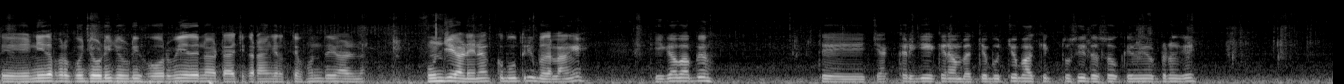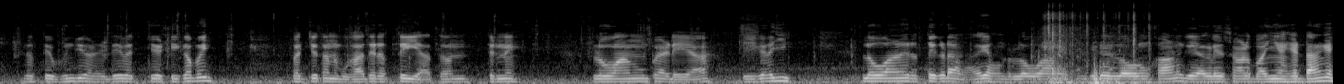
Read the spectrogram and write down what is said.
ਤੇ ਨਹੀਂ ਤਾਂ ਫਿਰ ਕੋਈ ਜੋੜੀ ਜੋੜੀ ਹੋਰ ਵੀ ਇਹਦੇ ਨਾਲ ਅਟੈਚ ਕਰਾਂਗੇ ਰੱਤੇ ਫੁੰਝੇ ਵਾਲੇ ਨਾਲ। ਫੁੰਝੇ ਵਾਲੇ ਨਾਲ ਕਬੂਤਰੀ ਬਦਲਾਂਗੇ। ਠੀਕ ਆ ਬਾਬਿਓ? ਤੇ ਚੈੱਕ ਕਰੀਏ ਕਿਰਾਂ ਬੱਚੇ ਬੁੱਚੇ, ਬਾਕੀ ਤੁਸੀਂ ਦੱਸੋ ਕਿਵੇਂ ਉੱਡਣਗੇ। ਰੱਤੇ ਫੁੰਝੇ ਵਾਲੇ ਦੇ ਬੱਚੇ, ਠੀਕ ਆ ਬਾਈ? ਬੱਚੇ ਤੁਹਾਨੂੰ ਵਿਖਾ ਦੇ ਰੱਤੇ ਹੀ ਆ, ਤੁਹਾਨੂੰ ਤਿੰਨੇ। ਲੋਆਂ ਨੂੰ ਭੈੜੇ ਆ, ਠੀਕ ਆ ਜੀ? ਲੋਆਂ ਨੇ ਰੱਤੇ ਕਢਾਵਾਂਗੇ ਹੁਣ, ਲੋਆਂ ਨੇ ਜਿਹੜੇ ਲੋ ਨੂੰ ਖਾਣਗੇ, ਅਗਲੇ ਸਾਲ ਬਾਈਆਂ ਛੱਡਾਂਗੇ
